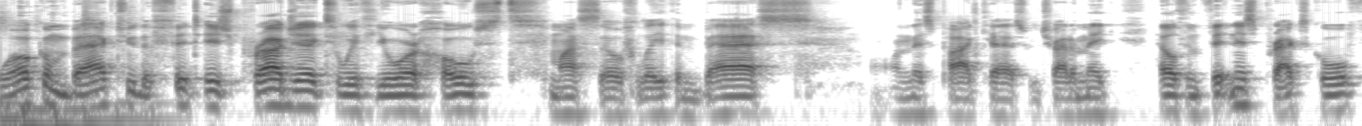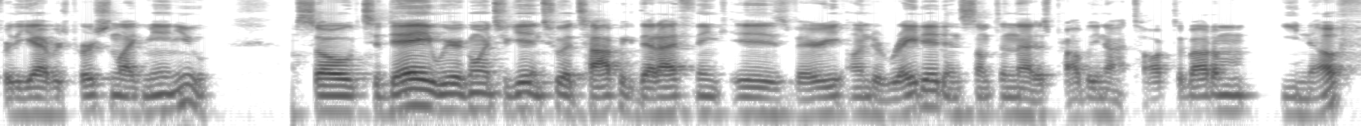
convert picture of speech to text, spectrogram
Welcome back to the Fit-ish Project with your host, myself, Lathan Bass. On this podcast, we try to make health and fitness practical for the average person like me and you. So, today we are going to get into a topic that I think is very underrated and something that is probably not talked about enough.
